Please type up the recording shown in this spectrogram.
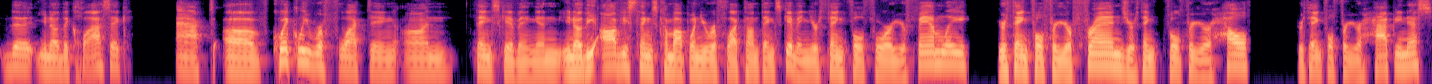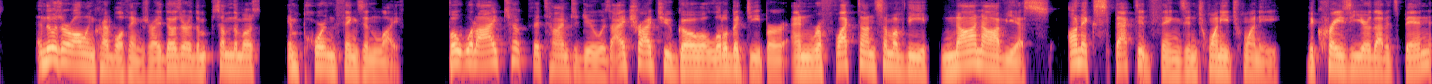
the, you know, the classic act of quickly reflecting on Thanksgiving. And, you know, the obvious things come up when you reflect on Thanksgiving. You're thankful for your family, you're thankful for your friends, you're thankful for your health, you're thankful for your happiness. And those are all incredible things, right? Those are the, some of the most important things in life. But what I took the time to do was I tried to go a little bit deeper and reflect on some of the non obvious, unexpected things in 2020 the crazy year that it's been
